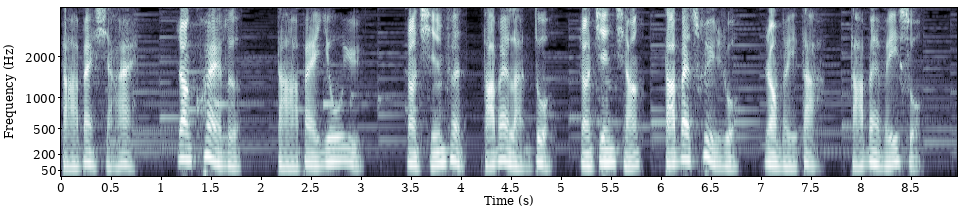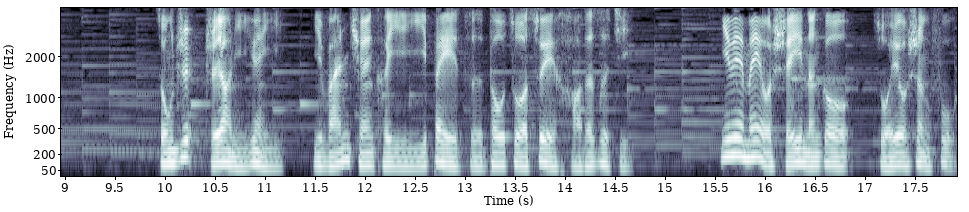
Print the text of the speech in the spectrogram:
打败狭隘，让快乐打败忧郁，让勤奋打败懒惰，让坚强打败脆弱，让伟大。打败猥琐。总之，只要你愿意，你完全可以一辈子都做最好的自己，因为没有谁能够左右胜负，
